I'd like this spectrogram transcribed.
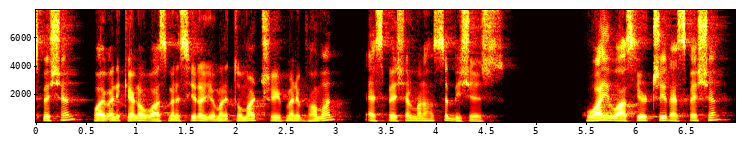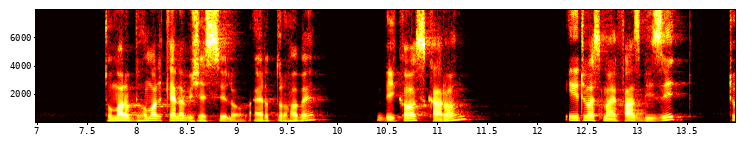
special why মানে কেন ওয়াজ মানে ছিল? ইউ মানে তোমার ট্রিপ মানে ভ্রমণ? স্পেশাল মানে হচ্ছে বিশেষ। Why was your trip special তোমার ভ্রমণ কেন বিশেষ ছিল? এর উত্তর হবে বিকজ কারণ? It was my first visit to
